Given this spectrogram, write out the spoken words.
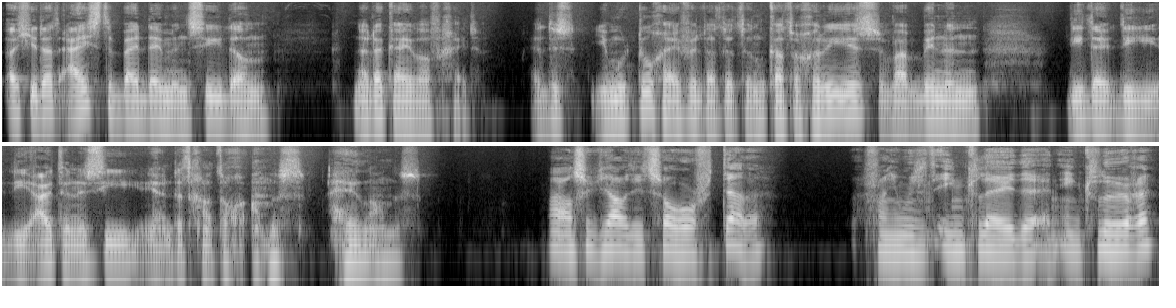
als je dat eist bij dementie, dan, nou, dat kan je wel vergeten. dus je moet toegeven dat het een categorie is waarbinnen die, die, die euthanasie, ja, dat gaat toch anders. Heel anders. Maar als ik jou dit zo hoor vertellen, van je moet het inkleden en inkleuren,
